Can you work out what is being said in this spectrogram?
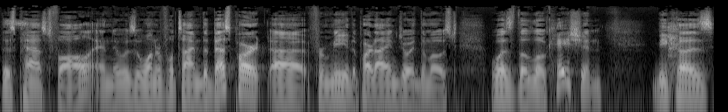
this past fall, and it was a wonderful time. The best part uh, for me, the part I enjoyed the most, was the location. Because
